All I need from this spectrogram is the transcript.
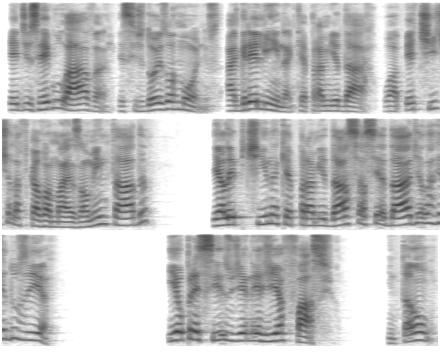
Porque desregulava esses dois hormônios. A grelina, que é para me dar o apetite, ela ficava mais aumentada, e a leptina, que é para me dar saciedade, ela reduzia. E eu preciso de energia fácil. Então,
